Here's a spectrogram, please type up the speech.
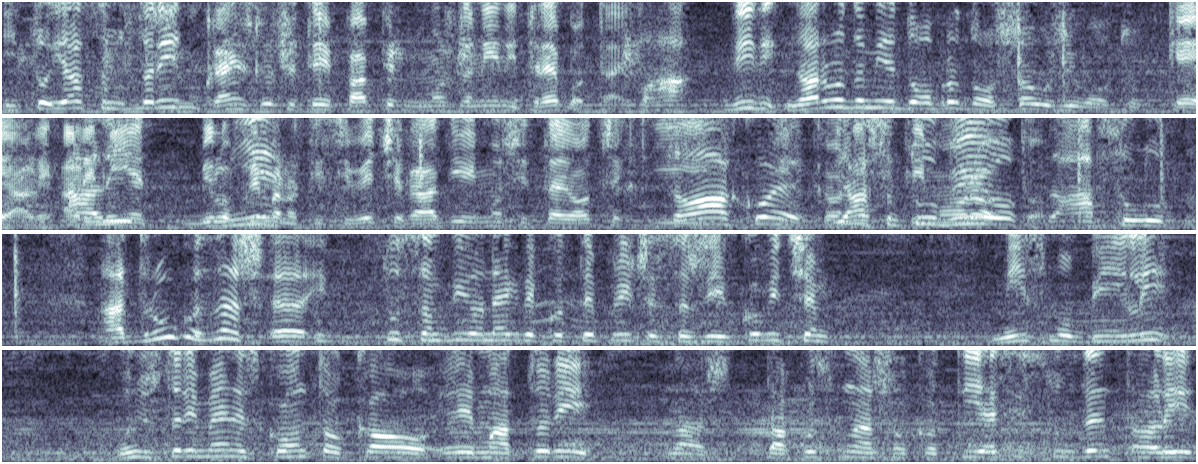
I to ja sam u stvari, Mislim, u krajnjem slučaju tebi papir možda nije ni trebao taj. pa vidi, naravno da mi je dobro došao u životu. Okej, ali, ali, Ali nije bilo nije- primarno, ti si već radio, imao si taj ocek i... Tako je, i ja sam tu bio, to. da, apsolutno. A drugo, znaš, e, i tu sam bio negde kod te priče sa Živkovićem, mi smo bili, on je u stvari mene skontao kao, e, matori, znaš, tako smo, znaš, kao ti jesi student, ali,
